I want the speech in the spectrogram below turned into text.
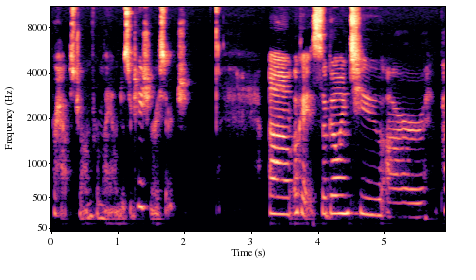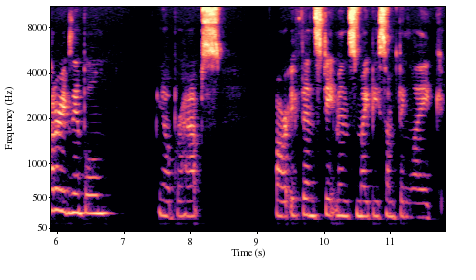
perhaps drawn from my own dissertation research. Um, okay, so going to our pottery example, you know, perhaps our if-then statements might be something like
